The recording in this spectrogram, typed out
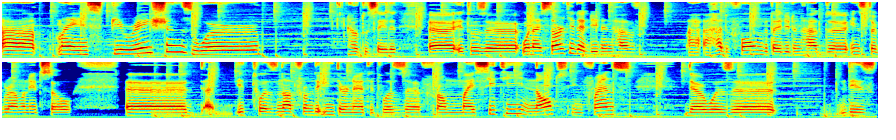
Uh, my inspirations were how to say that uh, it was uh, when I started I didn't have I, I, had a phone but I didn't had uh, Instagram on it so uh, it was not from the internet it was uh, from my city Nantes in France. There was uh, this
